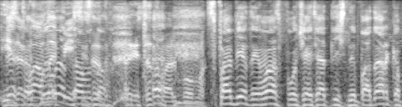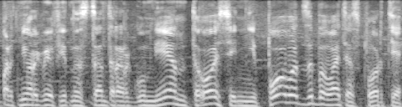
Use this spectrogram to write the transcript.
И Это заглавная было песня давно. этого- из этого альбома. С победой вас получаете отличный подарок. А партнер игры «Фитнес-центр Аргумент». Осень не повод забывать о спорте.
